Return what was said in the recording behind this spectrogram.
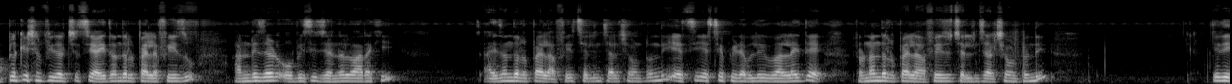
అప్లికేషన్ ఫీజు వచ్చేసి ఐదు వందల రూపాయల ఫీజు అన్రిజర్వ్డ్ ఓబీసీ జనరల్ వారికి ఐదు వందల రూపాయల ఫీజు చెల్లించాల్సి ఉంటుంది. ఎస్సీ ఎస్టీ పీడబ్ల్యూ వాళ్ళైతే రెండు వందల రూపాయల ఫీజు చెల్లించాల్సి ఉంటుంది. ఇది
